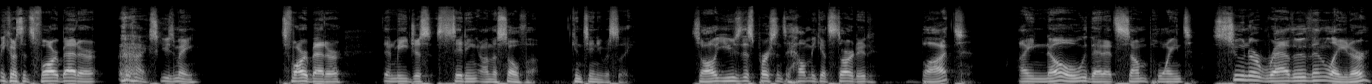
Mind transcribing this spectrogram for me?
because it's far better, excuse me, it's far better than me just sitting on the sofa continuously. So I'll use this person to help me get started, but I know that at some point, sooner rather than later,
